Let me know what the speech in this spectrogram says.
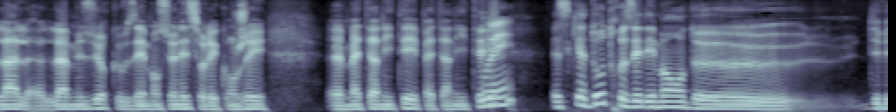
la, la, mesure que vous avez mentionnée sur les congés euh, maternité et paternité. Oui. Est-ce qu'il y a d'autres éléments de, des,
